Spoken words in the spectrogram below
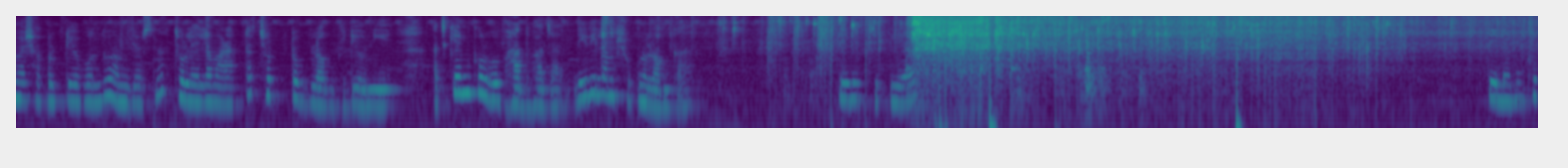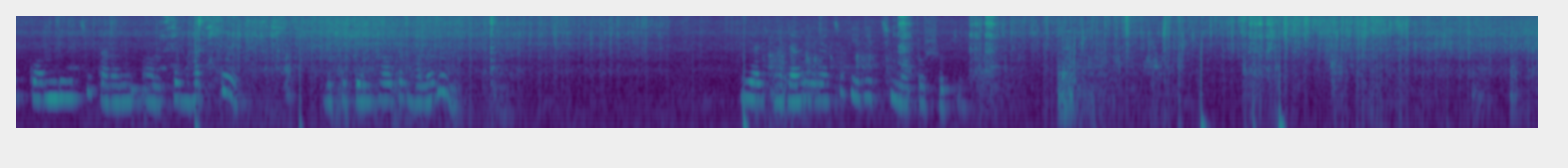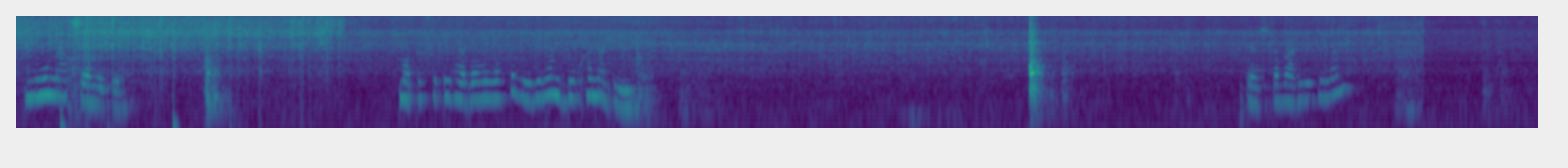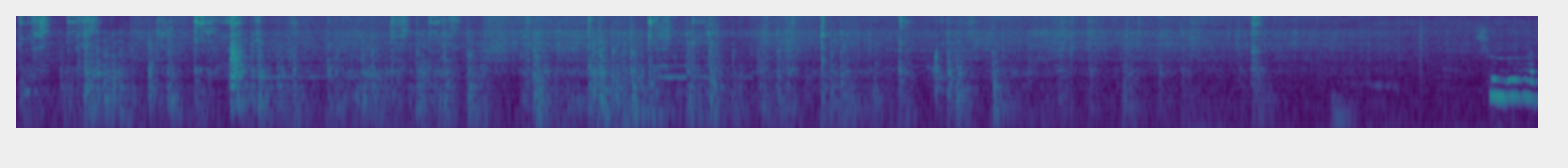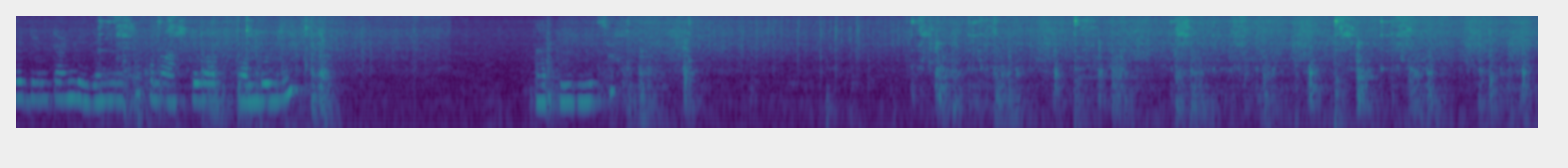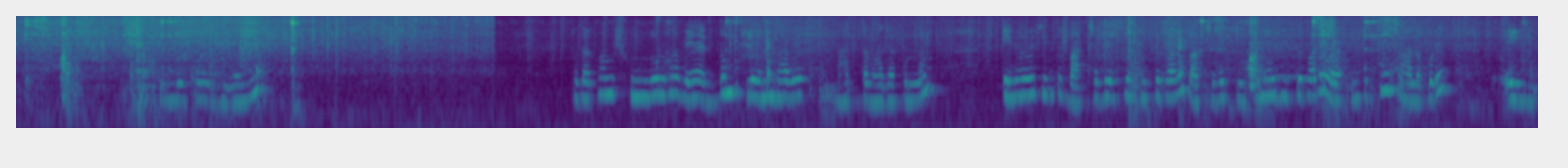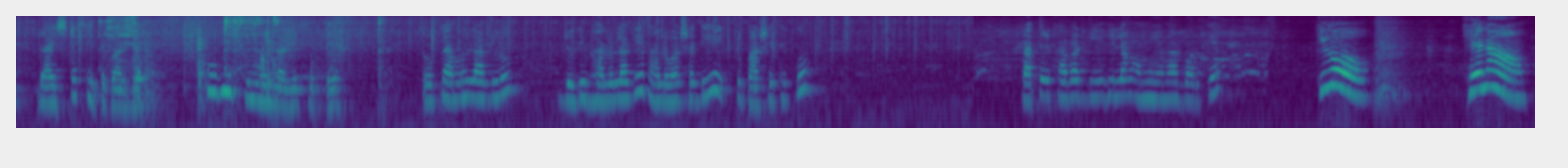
আমার সকল প্রিয় বন্ধু, আমি জ্যোৎস্না চলে এলাম আর একটা ছোট্ট ব্লগ ভিডিও নিয়ে। আজকে আমি করব ভাত ভাজা। দিয়ে দিলাম শুকনো লঙ্কা। দিয়ে দিচ্ছি পেঁয়াজ। তেল আমি খুব কম দিয়েছি, কারণ অল্প ভাত তো। বেশি তেল খাওয়াটা ভালো না। পেঁয়াজ ভাজা হয়ে গেছে, দিয়ে দিচ্ছি মটরশুঁটি। নুন আর টমেটো। মটরশুঁটি ভাজা হয়ে গেছে দিয়ে দিলাম দুখানা ডিম। গ্যাসটা বাড়িয়ে দিলাম। সুন্দরভাবে ডিমটা আমি ভেজে নিয়েছি, কোনো আস্তে বা গন্ধ নেই। ভাত দিয়ে দিয়েছি। সুন্দর করে ভেজে নিই। তো দেখো আমি সুন্দরভাবে, একদম প্লেনভাবে ভাতটা ভাজা করলাম। এইভাবে কিন্তু বাচ্চাদেরকেও দিতে পারো, বাচ্চাদের টিফিনেও দিতে পারো, ওরা কিন্তু খুব ভালো করে এই রাইসটা খেতে পারবে। খুবই সুন্দর লাগে খেতে। তো কেমন লাগল? যদি ভালো লাগে, ভালোবাসা দিয়ে একটু পাশে থেকো। রাতের খাবার দিয়ে দিলাম আমি আমার বরকে। কি গো? খেয়ে নাও।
